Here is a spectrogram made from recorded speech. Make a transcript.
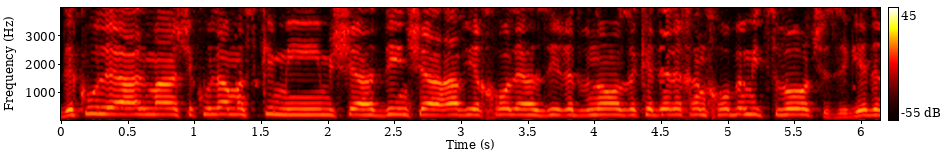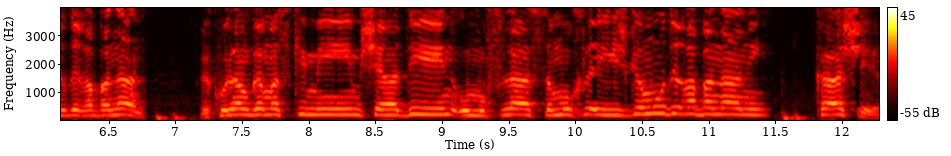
דכולי עלמא שכולם מסכימים שהדין שהאב יכול להזהיר את בנו זה כדי לחנכו במצוות, שזה גדר דרבנן. וכולם גם מסכימים שהדין הוא מופלא סמוך לאיש גם הוא דרבנני. כאשר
